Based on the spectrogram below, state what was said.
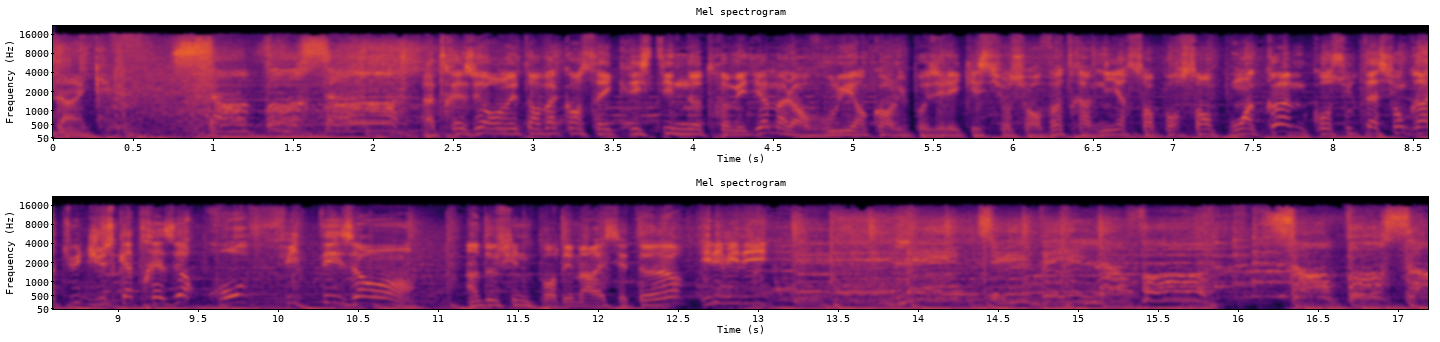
100% À 13h, on est en vacances avec Christine, notre médium. Alors, vous voulez encore lui poser les questions sur votre avenir 100%.com. Consultation gratuite jusqu'à 13h. Profitez-en. Indochine pour démarrer cette heure. Il est midi. Les tubes et l'info 100%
